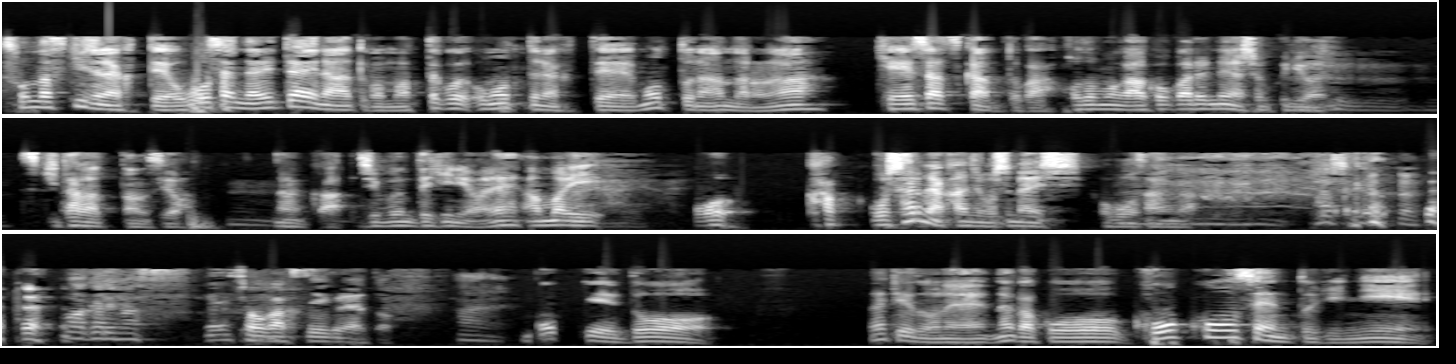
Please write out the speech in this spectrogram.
そんな好きじゃなくて、お坊さんになりたいなとか全く思ってなくて、もっとなんだろうな、警察官とか子供が憧れるような職業に就きたかったんですよ。うんなんか、自分的にはね、あんまり、お、か、おしゃれな感じもしないし、お坊さんが。確かに。わかります。ね、小学生ぐらいだと。はい。だけど、だけどね、なんかこう、高校生の時に、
